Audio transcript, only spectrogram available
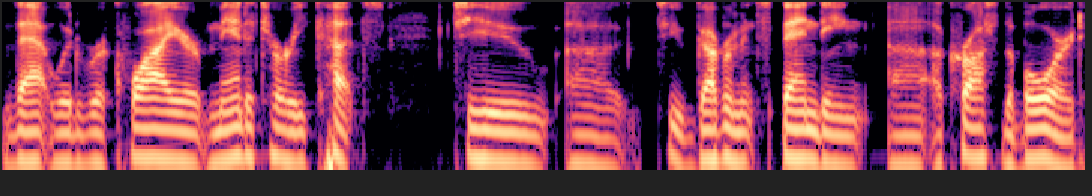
that would require mandatory cuts to to government spending across the board,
